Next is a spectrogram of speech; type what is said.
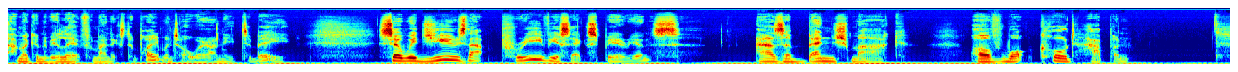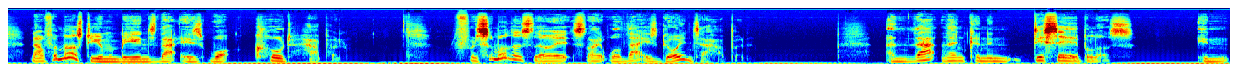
Am I going to be late for my next appointment or where I need to be? So we'd use that previous experience as a benchmark of what could happen. Now, for most human beings, that is what could happen. For some others, though, it's like, well, that is going to happen. And that then can disable us in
